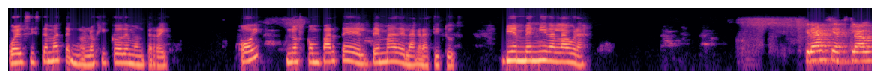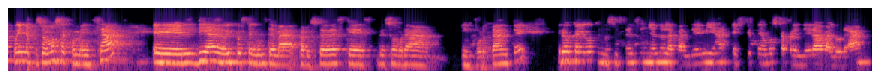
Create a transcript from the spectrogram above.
por el Sistema Tecnológico de Monterrey. Hoy nos comparte el tema de la gratitud. Bienvenida, Laura. Gracias, Clau. Bueno, pues vamos a comenzar. El día de hoy pues tengo un tema para ustedes que es de sobra importante. Creo que algo que nos está enseñando la pandemia es que tenemos que aprender a valorar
